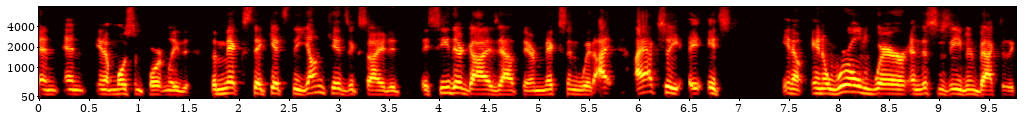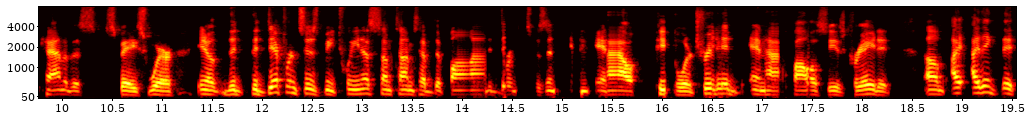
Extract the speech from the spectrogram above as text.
and and you know most importantly the, the mix that gets the young kids excited. They see their guys out there mixing with. I I actually it's you know, in a world where, and this is even back to the cannabis space, where you know the, the differences between us sometimes have defined the differences in, in, in how people are treated and how policy is created. Um, I, I, think that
